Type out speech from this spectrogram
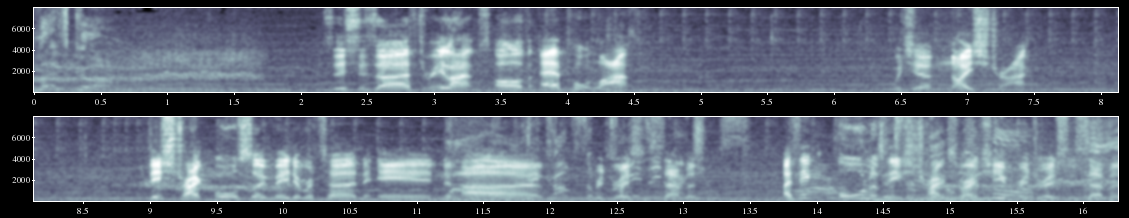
let's go. So this is uh, three laps of Airport Lap, which is a nice track. This track also made a return in Whoa, uh, here comes some Ridge Racer 7. I think all of these tracks were actually in. Ridge Racer 7.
